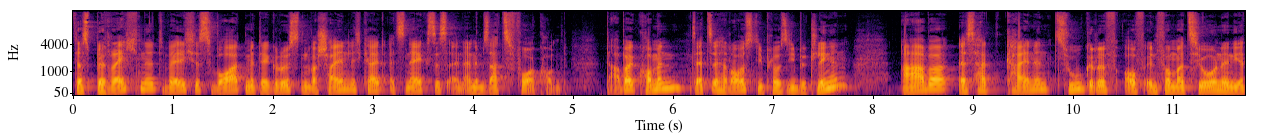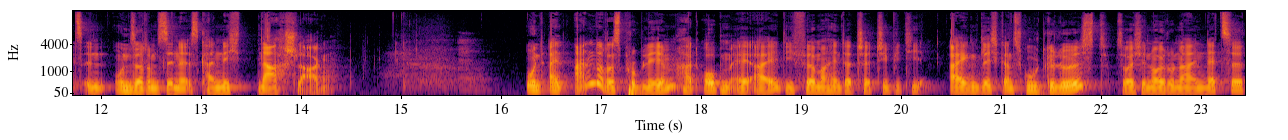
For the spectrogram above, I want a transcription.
Das berechnet, welches Wort mit der größten Wahrscheinlichkeit als nächstes in einem Satz vorkommt. Dabei kommen Sätze heraus, die plausibel klingen, aber es hat keinen Zugriff auf Informationen jetzt in unserem Sinne. Es kann nicht nachschlagen. Und ein anderes Problem hat OpenAI, die Firma hinter ChatGPT, eigentlich ganz gut gelöst. Solche neuronalen Netze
